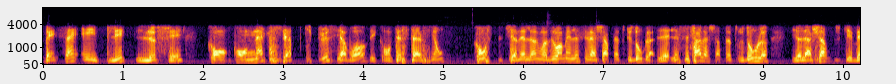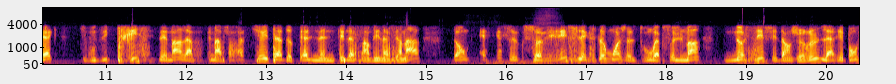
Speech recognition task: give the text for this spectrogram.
Ben, ça implique le fait qu'on accepte qu'il puisse y avoir des contestations constitutionnelles. Là, on va dire, ouais, mais là, c'est la charte à Trudeau. Laissez faire la charte à Trudeau. Là. Il y a la charte du Québec qui vous dit précisément la même affaire qui a été adoptée à l'unanimité de l'Assemblée nationale. Donc, est-ce que ce, réflexe-là, moi, je le trouve absolument nocif et dangereux? La réponse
